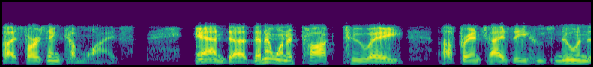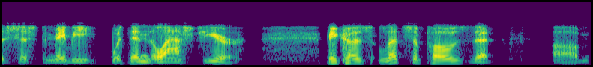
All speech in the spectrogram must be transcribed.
uh, as far as income wise. And uh, then I want to talk to a, a franchisee who's new in the system, maybe within the last year. Because let's suppose that um,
